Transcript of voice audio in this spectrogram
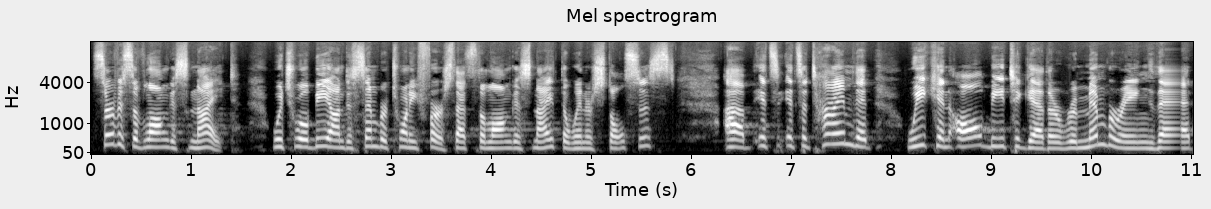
service of longest night, which will be on December 21st. That's the longest night, the winter solstice. Uh, it's it's a time that we can all be together, remembering that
